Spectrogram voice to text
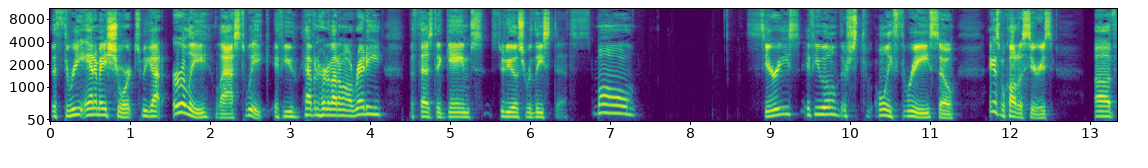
the three anime shorts we got early last week. If you haven't heard about them already, Bethesda Games Studios released a small series, if you will. There's th- only three, so I guess we'll call it a series of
